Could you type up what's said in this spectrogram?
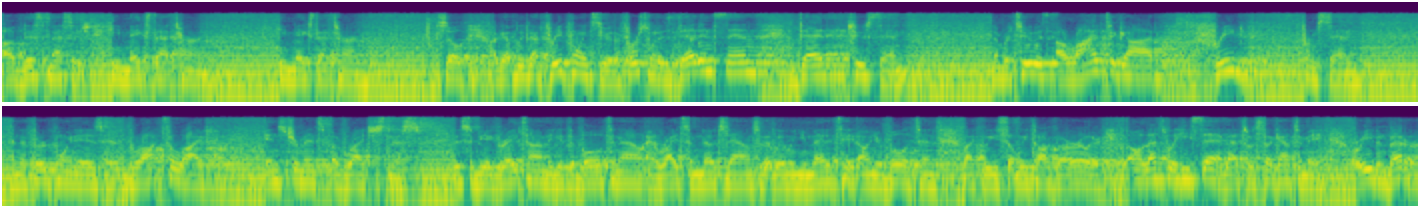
of this message. He makes that turn. He makes that turn. So got, we've got three points here. The first one is dead in sin, dead to sin. Number two is alive to God, freed from sin. And the third point is brought to life instruments of righteousness. This would be a great time to get the bulletin out and write some notes down so that way when you meditate on your bulletin, like we, we talked about earlier, oh, that's what he said. That's what stuck out to me. Or even better,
